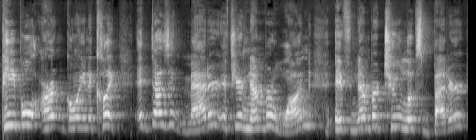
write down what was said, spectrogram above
people aren't going to click. It doesn't matter if you're number one, if number two looks better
